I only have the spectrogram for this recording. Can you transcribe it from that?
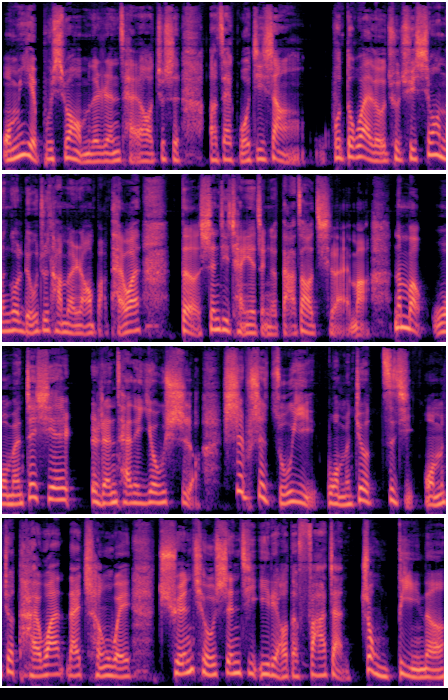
我们也不希望我们的人才哦，就是呃在国际上不都外流出去，希望能够留住他们，然后把台湾的生技产业整个打造起来嘛。那么我们这些。人才的优势哦，是不是足以我们就自己，我们就台湾来成为全球生技医疗的发展重地呢？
